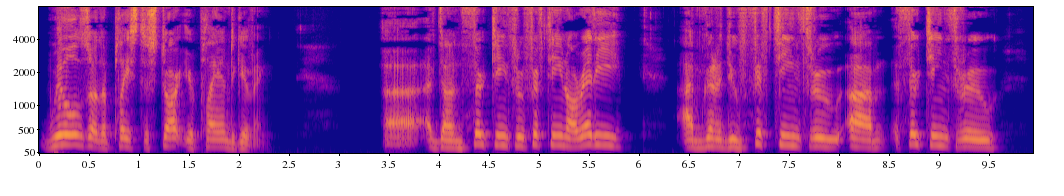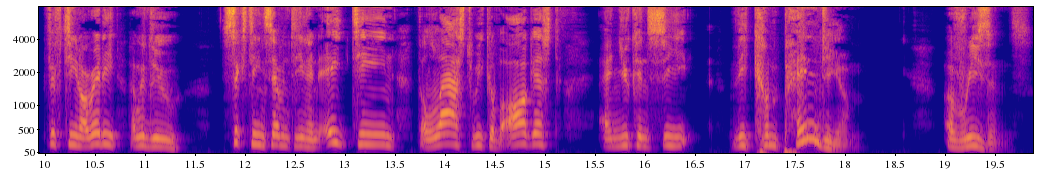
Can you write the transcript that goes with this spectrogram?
wills are the place to start your planned giving. Uh, I've done 13 through 15 already. I'm going to do 15 through, um, 13 through 15 already. I'm going to do 16, 17, and 18 the last week of August. And you can see the compendium of reasons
